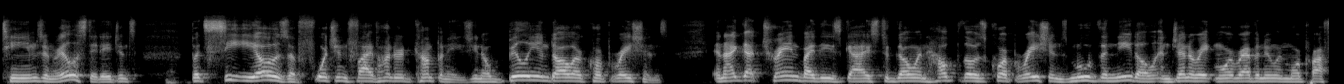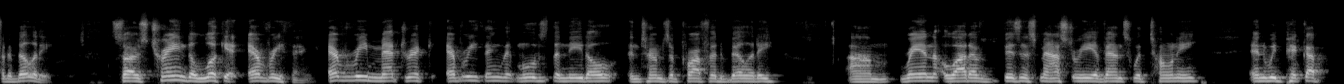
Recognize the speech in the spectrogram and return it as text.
teams and real estate agents, but CEOs of Fortune 500 companies, you know, billion dollar corporations. And I got trained by these guys to go and help those corporations move the needle and generate more revenue and more profitability. So I was trained to look at everything, every metric, everything that moves the needle in terms of profitability. Um, ran a lot of business mastery events with Tony, and we'd pick up,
